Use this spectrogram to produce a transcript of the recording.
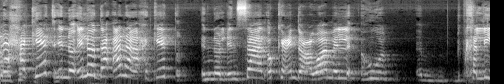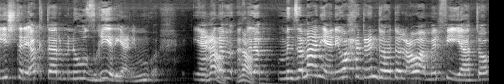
أنا حكيت إنه له ده أنا حكيت إنه الإنسان okay عنده عوامل هو بتخليه يشتري أكثر من هو صغير يعني يعني نعم، أنا نعم. أنا من زمان يعني واحد عنده هدول العوامل فياته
